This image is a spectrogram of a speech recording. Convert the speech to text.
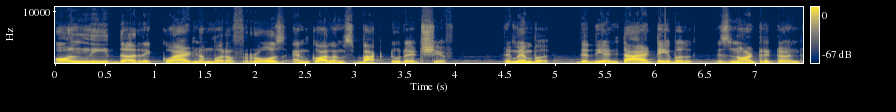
only the required number of rows and columns back to Redshift. Remember, that the entire table is not returned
